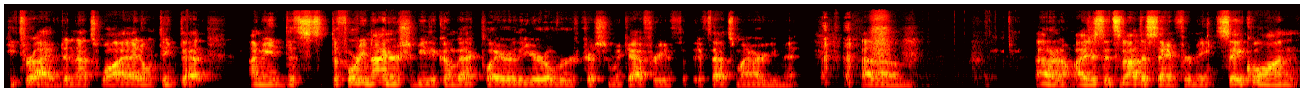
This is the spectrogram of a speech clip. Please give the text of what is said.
he thrived, and that's why I don't think that. I mean, this, the 49ers should be the comeback player of the year over Christian McCaffrey, if if that's my argument. Um, I don't know. I just it's not the same for me. Saquon,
